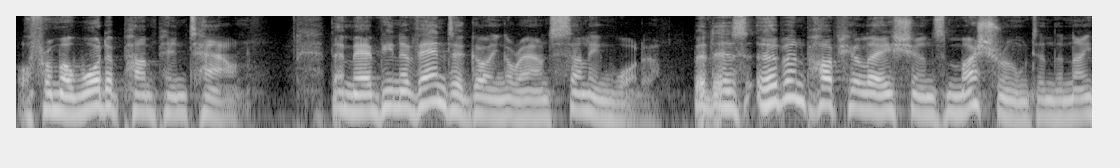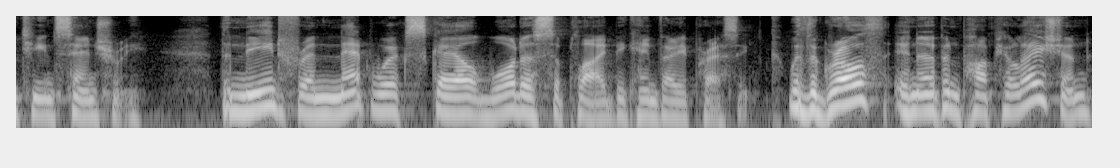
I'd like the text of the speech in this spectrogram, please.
or from a water pump in town. There may have been a vendor going around selling water. But as urban populations mushroomed in the 19th century, the need for a network scale water supply became very pressing. With the growth in urban population,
